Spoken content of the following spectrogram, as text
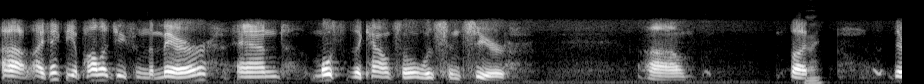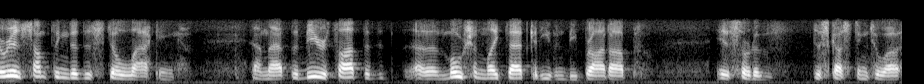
Uh, I think the apology from the mayor and most of the council was sincere. Um, but there is something that is still lacking, and that the mere thought that a motion like that could even be brought up is sort of disgusting to us.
